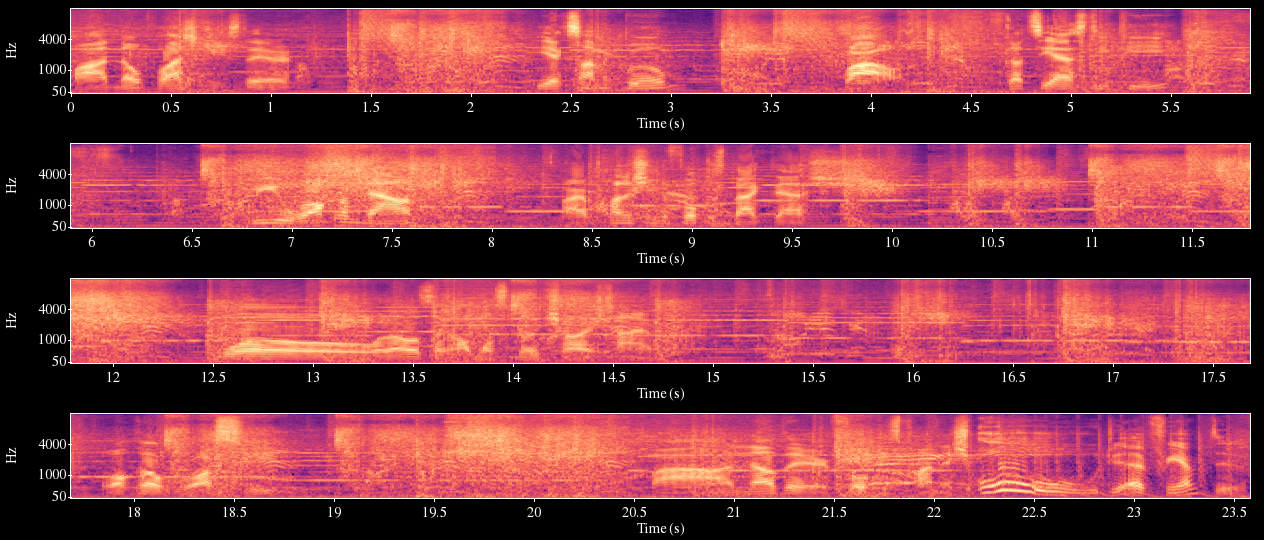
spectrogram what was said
Wow, no flash kicks there. EX Sonic Boom. Wow. Gutsy ass DP. Ryu walk him down. Alright, punishing the focus backdash. Whoa, that was like almost no charge time. Walk up raw sweep. Wow, another focus punish. Ooh, do that preemptive.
